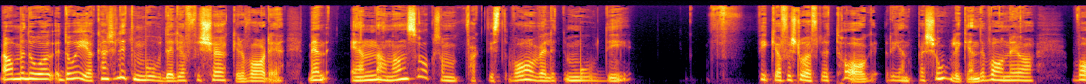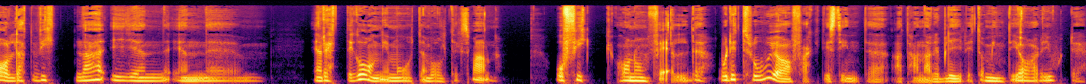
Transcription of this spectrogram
Ja, men då, då är jag kanske lite modig, jag försöker vara det. Men en annan sak som faktiskt var väldigt modig, fick jag förstå efter ett tag, rent personligen, det var när jag valde att vittna i en, en, eh, en rättegång emot en våldtäktsman och fick honom fälld. Och det tror jag faktiskt inte att han hade blivit om inte jag hade gjort det.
